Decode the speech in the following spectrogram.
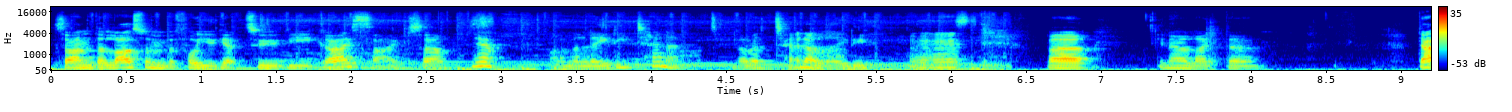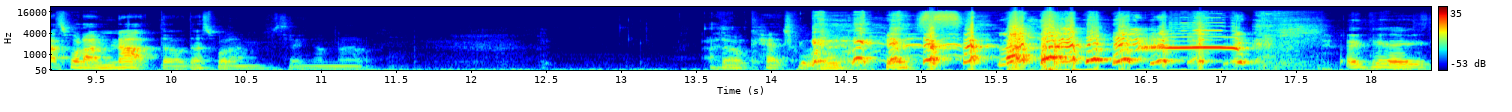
so I'm the last woman before you get to the guy side. So yeah, I'm a lady tenor, not a tenor lady. but you know, like the that's what I'm not though. That's what I'm saying. I'm not. I don't catch progress. Okay.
